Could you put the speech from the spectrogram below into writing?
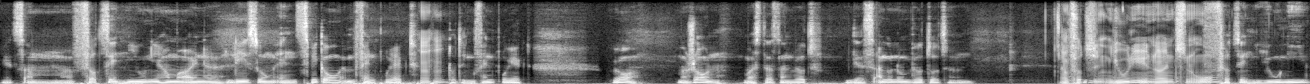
Jetzt am 14. Juni haben wir eine Lesung in Zwickau im Fanprojekt, Mhm. dortigen Fanprojekt. Ja, mal schauen, was das dann wird, wie das angenommen wird dort. Am Am 14. Juni, 19 Uhr. 14. Juni,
